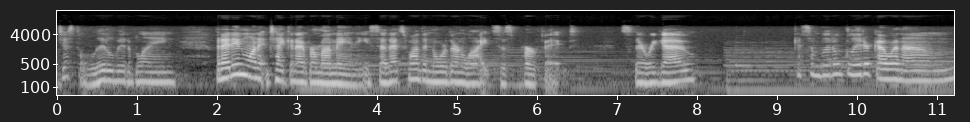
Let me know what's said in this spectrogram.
just a little bit of bling? But I didn't want it taking over my mani, so that's why the Northern Lights is perfect. So there we go. Got some little glitter going on.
